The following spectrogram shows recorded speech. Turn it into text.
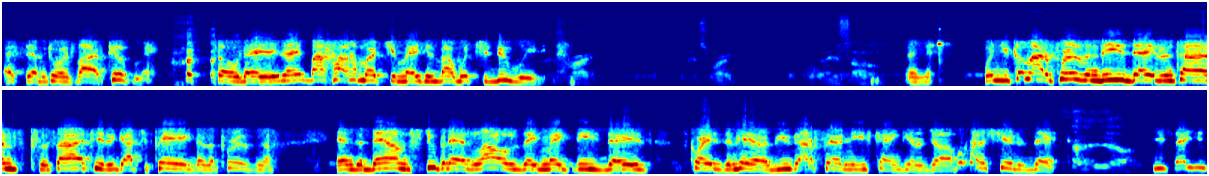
That seven twenty five took me. so they, it ain't about how, much you make, it's about what you do with it. Right. That's right. And so And when you come out of prison these days and times, society that got you pegged as a prisoner, and the damn stupid ass laws they make these days, it's crazy in hell. If you got a felony, you can't get a job. What kind of shit is that? yeah. You say you,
